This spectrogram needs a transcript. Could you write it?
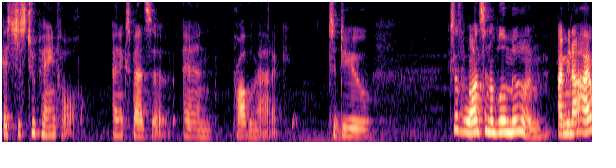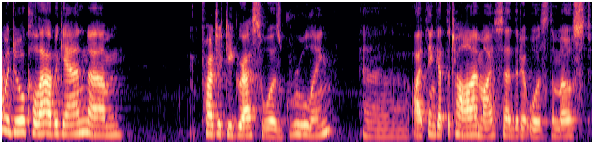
it's just too painful and expensive and problematic to do except once in a blue moon. I mean, I would do a collab again. Um, Project Egress was grueling. Uh, I think at the time I said that it was the most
